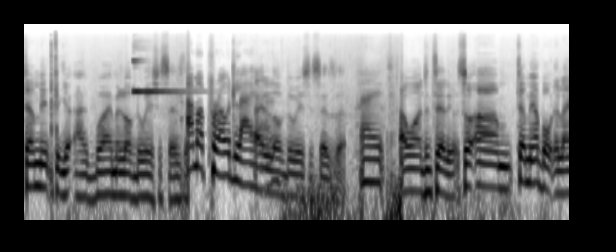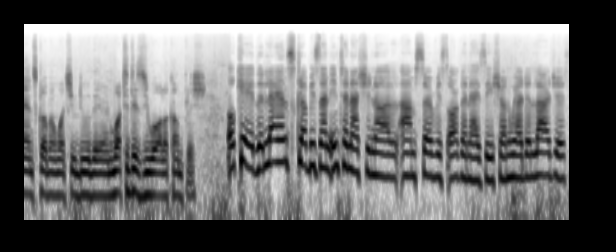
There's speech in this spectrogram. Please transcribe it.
Tell me, t- yeah, I- boy, I love the way she says that. I'm a proud lion. I love the way she says that. Right. I want to tell you. So, um, tell me about the Lions Club and what you do there and what it is you all accomplish. Okay, the Lions Club is an international um, service organization. We are the largest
